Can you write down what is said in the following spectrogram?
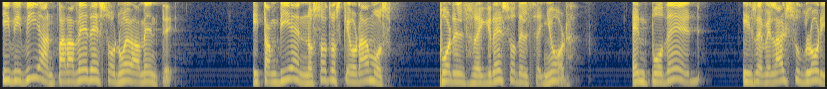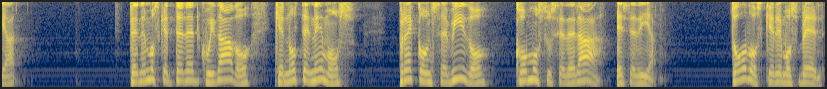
y vivían para ver eso nuevamente. Y también nosotros que oramos por el regreso del Señor en poder y revelar su gloria, tenemos que tener cuidado que no tenemos preconcebido cómo sucederá ese día. Todos queremos ver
